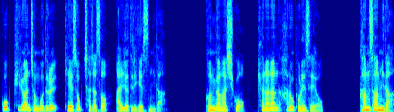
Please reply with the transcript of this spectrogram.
꼭 필요한 정보들을 계속 찾아서 알려드리겠습니다. 건강하시고 편안한 하루 보내세요. 감사합니다.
